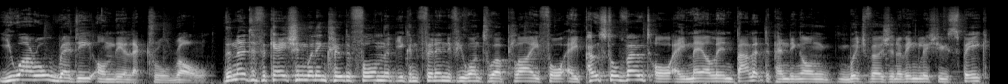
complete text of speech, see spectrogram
you are already on the electoral roll. The notification will include a form that you can fill in if you want to apply for a postal vote or a mail-in ballot, depending on which version of English you speak,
